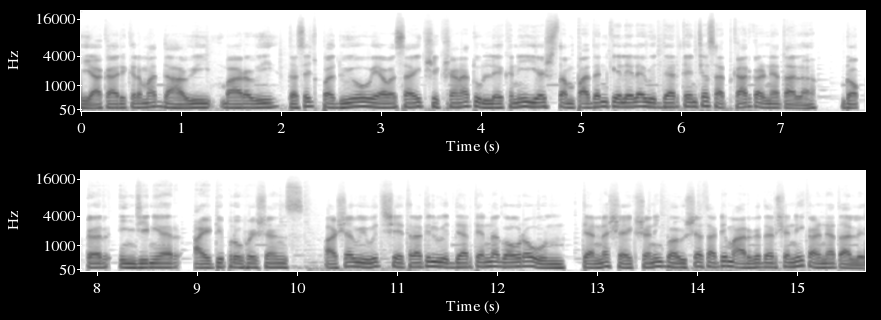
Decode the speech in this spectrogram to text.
या कार्यक्रमात दहावी बारावी तसेच पदवी व व्यावसायिक शिक्षणात उल्लेखनीय यश संपादन केलेल्या विद्यार्थ्यांचा सत्कार करण्यात आला. Doctor engineer I T professions अशा विविध क्षेत्रातील विद्यार्थ्यांना गौरवून त्यांना शैक्षणिक भविष्यासाठी मार्गदर्शनही करण्यात आले.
